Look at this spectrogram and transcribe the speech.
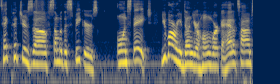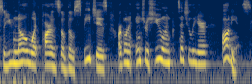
take pictures of some of the speakers on stage. You've already done your homework ahead of time, so you know what parts of those speeches are gonna interest you and potentially your audience.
